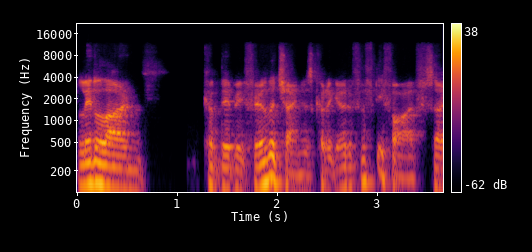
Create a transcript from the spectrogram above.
Let alone, could there be further changes? Could it go to 55? So,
